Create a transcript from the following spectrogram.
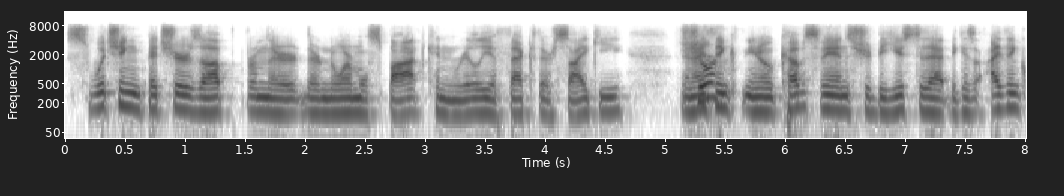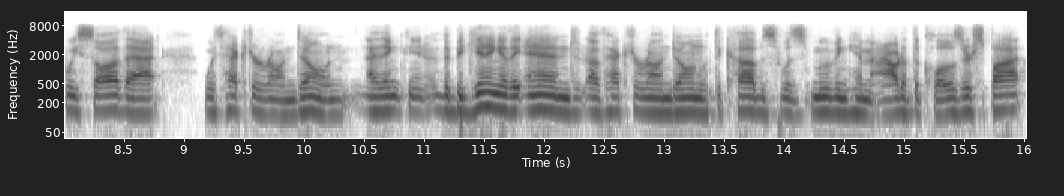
switching pitchers up from their their normal spot can really affect their psyche. And I think, you know, Cubs fans should be used to that because I think we saw that with Hector Rondon. I think you know, the beginning of the end of Hector Rondon with the Cubs was moving him out of the closer spot.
